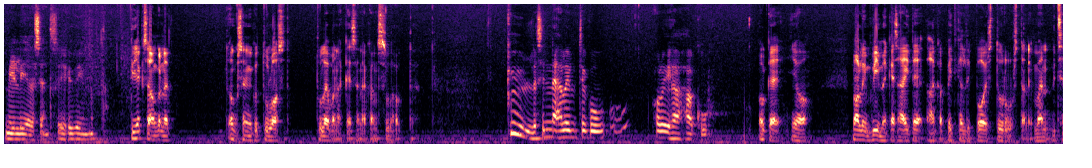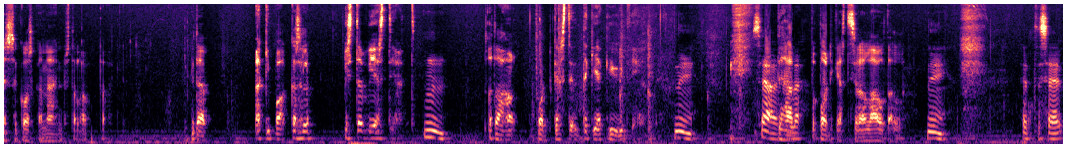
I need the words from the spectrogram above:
miljööseen tosi hyvin, mutta Tiedätkö, onko, ne, onko se niinku tulossa tulevana kesänä kanssa lautta? kyllä, sinne oli nyt joku, oli ihan haku. Okei, okay, joo. Mä olin viime kesä itse aika pitkälti pois Turusta, niin mä en itse asiassa koskaan nähnyt sitä lauttaa. Pitää äkkipakkaselle pistää viestiä, että Mm, otahan podcastin tekijä kyytiin. niin. Se on Tehdään kyllä, podcast siellä lautalla. niin. Että se,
